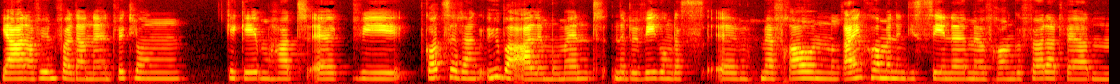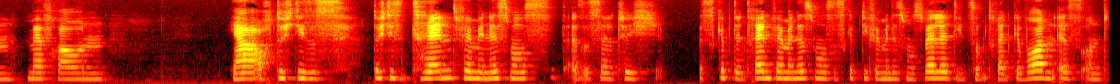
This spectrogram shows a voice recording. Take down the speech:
Jahren auf jeden Fall dann eine Entwicklung gegeben hat, äh, wie Gott sei Dank überall im Moment eine Bewegung, dass äh, mehr Frauen reinkommen in die Szene, mehr Frauen gefördert werden, mehr Frauen ja auch durch dieses durch diesen Trend Feminismus, also es ist ja natürlich, es gibt den Trend Feminismus, es gibt die Feminismuswelle, die zum Trend geworden ist und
